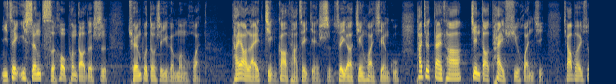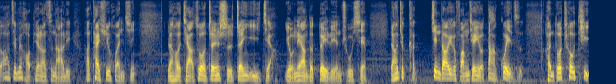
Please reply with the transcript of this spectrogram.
你这一生此后碰到的事，全部都是一个梦幻。他要来警告他这件事，所以要金幻仙姑。他就带他进到太虚幻境。贾宝玉说：“啊，这边好漂亮，是哪里？”他太虚幻境，然后假作真实，真亦假，有那样的对联出现。然后就看进到一个房间，有大柜子，很多抽屉。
